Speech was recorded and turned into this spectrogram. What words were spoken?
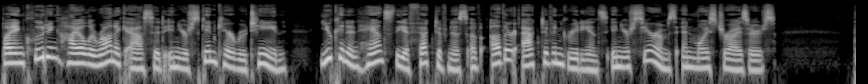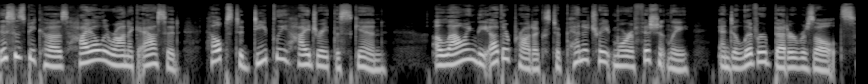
By including hyaluronic acid in your skincare routine, you can enhance the effectiveness of other active ingredients in your serums and moisturizers. This is because hyaluronic acid helps to deeply hydrate the skin, allowing the other products to penetrate more efficiently and deliver better results.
